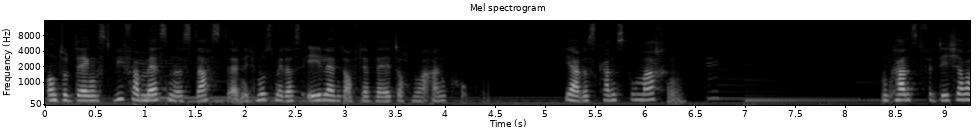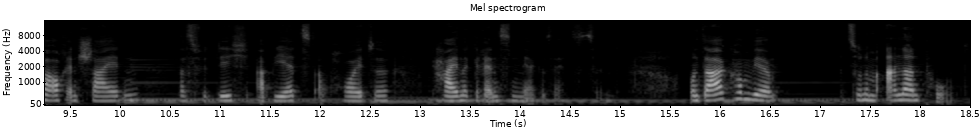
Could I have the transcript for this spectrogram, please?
Und du denkst, wie vermessen ist das denn? Ich muss mir das Elend auf der Welt doch nur angucken. Ja, das kannst du machen. Du kannst für dich aber auch entscheiden, dass für dich ab jetzt, ab heute keine Grenzen mehr gesetzt sind. Und da kommen wir zu einem anderen Punkt.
